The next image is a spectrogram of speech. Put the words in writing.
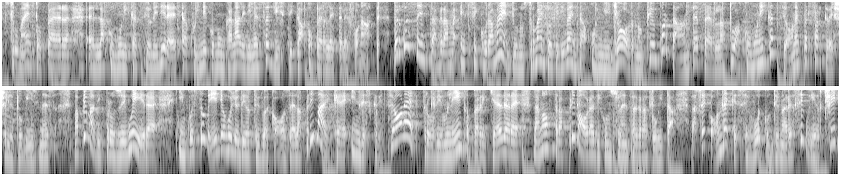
strumento per eh, la comunicazione diretta, quindi come un canale di messaggistica o per le telefonate. Questo Instagram è sicuramente uno strumento che diventa ogni giorno più importante per la tua comunicazione per far crescere il tuo business. Ma prima di proseguire in questo video voglio dirti due cose. La prima è che in descrizione trovi un link per richiedere la nostra prima ora di consulenza gratuita. La seconda è che se vuoi continuare a seguirci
